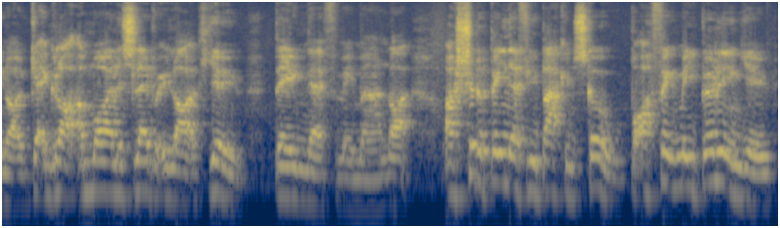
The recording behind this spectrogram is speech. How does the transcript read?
You know, getting like a minor celebrity like you being there for me, man. Like, I should have been there for you back in school, but I think me bullying you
